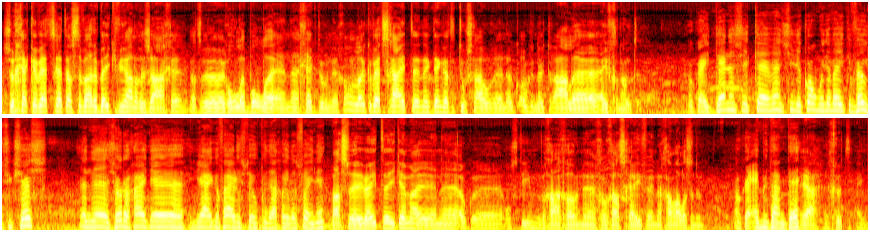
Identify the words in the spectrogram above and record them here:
zo'n gekke wedstrijd als de bij de bekerfinale we zagen. Dat we rollen, bollen en uh, gek doen. Gewoon een leuke wedstrijd en ik denk dat de toeschouwer en ook, ook de neutrale uh, heeft genoten. Oké Dennis, ik uh, wens je de komende weken veel succes. En zorg uit je eigen veiligste ook met dag Willem Hè? Bas, je weet, je kent mij en ook ons team. We gaan gewoon, gewoon gas geven en dan gaan we alles aan doen. Oké, en bedankt hè. Ja, goed. Hey.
